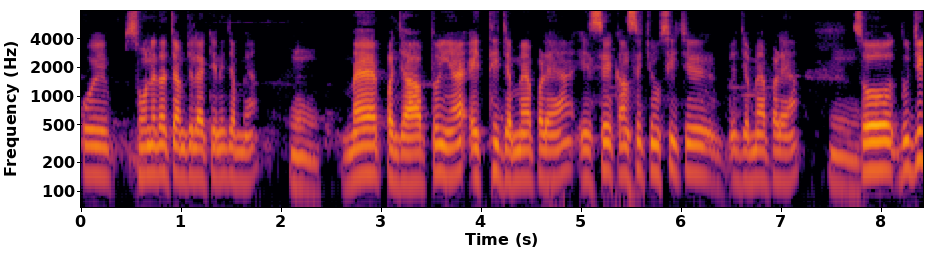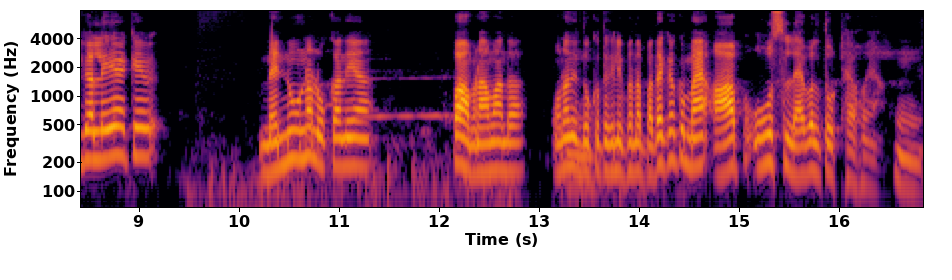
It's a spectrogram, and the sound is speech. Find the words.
ਕੋਈ ਸੋਨੇ ਦਾ ਚਮਚ ਲੈ ਕੇ ਨਹੀਂ ਜੰਮਿਆ। ਹੂੰ। ਮੈਂ ਪੰਜਾਬ ਤੋਂ ਹੀ ਆ ਇੱਥੇ ਜੰਮਿਆ ਪਲਿਆ ਇਸੇ ਕੰਸਟੀਚੂਸੀ 'ਚ ਜੰਮਿਆ ਪਲਿਆ ਸੋ ਦੂਜੀ ਗੱਲ ਇਹ ਹੈ ਕਿ ਮੈਨੂੰ ਉਹਨਾਂ ਲੋਕਾਂ ਦੀਆਂ ਭਾਵਨਾਵਾਂ ਦਾ ਉਹਨਾਂ ਦੇ ਦੁੱਖ ਤਕਲੀਫਾਂ ਦਾ ਪਤਾ ਕਿਉਂਕਿ ਮੈਂ ਆਪ ਉਸ ਲੈਵਲ ਤੋਂ ਉੱਠਿਆ ਹੋਇਆ ਹੂੰ।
